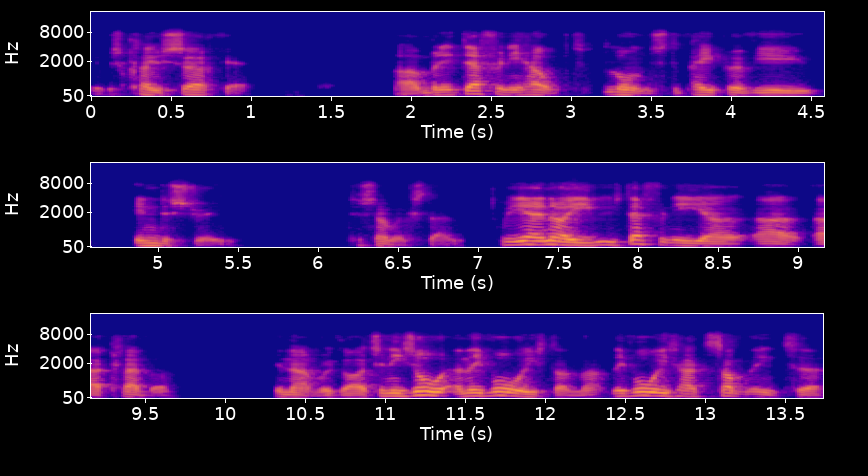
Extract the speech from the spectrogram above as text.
It was closed circuit, um, but it definitely helped launch the pay per view industry to some extent. But yeah, no, he, he's definitely uh, uh, uh, clever in that regards, and he's all and they've always done that. They've always had something to,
